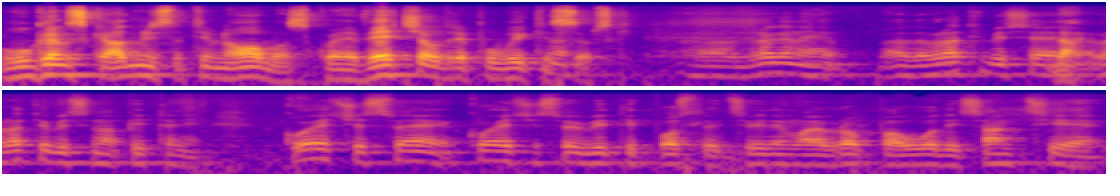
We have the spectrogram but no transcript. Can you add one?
Luganska administrativna oblast, koja je veća od Republike da. Srpske. Dragane, da vratio bi se, da. vratio bi se na pitanje. Koje će sve, koje će sve biti posljedice? Vidimo, Evropa uvodi sankcije,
